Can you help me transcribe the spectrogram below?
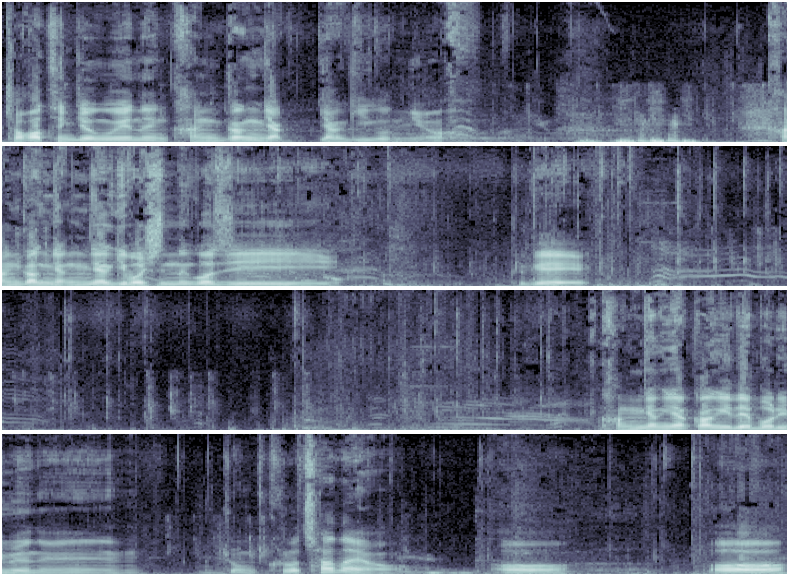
저 같은 경우에는 강강약 약이거든요. 강강약약이 멋있는 거지. 그게 강약약강이 돼버리면은 좀 그렇잖아요. 어, 어.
